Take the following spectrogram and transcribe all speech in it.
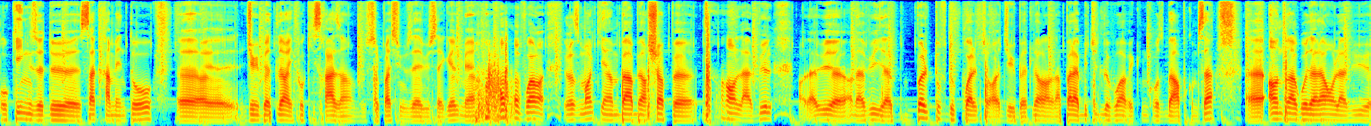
aux Kings de Sacramento. Euh, Jimmy Butler, il faut qu'il se rase. Hein. Je ne sais pas si vous avez vu sa gueule, mais on voit heureusement qu'il y a un barbershop euh, dans la bulle. On a vu, euh, on a vu, il y a une bonne touffe de poils sur Jimmy Butler. On n'a pas l'habitude de le voir avec une grosse barbe comme ça. André Godala, on l'a vu,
